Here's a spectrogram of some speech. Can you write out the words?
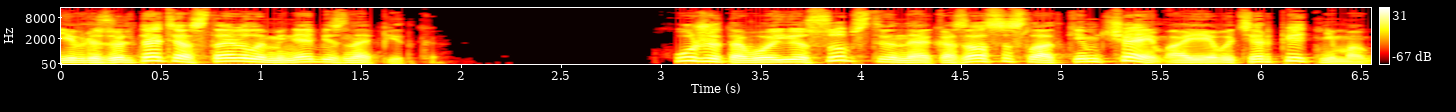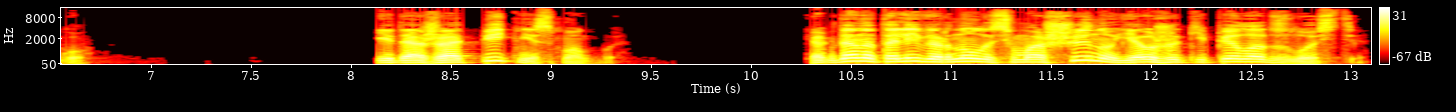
И в результате оставила меня без напитка. Хуже того, ее собственный оказался сладким чаем, а я его терпеть не могу. И даже отпить не смог бы. Когда Натали вернулась в машину, я уже кипел от злости.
